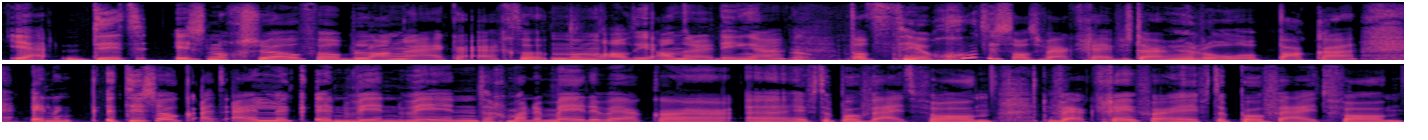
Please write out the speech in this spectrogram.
Ja, dit is nog zoveel belangrijker eigenlijk dan, dan al die andere dingen. Ja. Dat het heel goed is als werkgevers daar hun rol op pakken. En het is ook uiteindelijk een win-win. Zeg maar, de medewerker eh, heeft er profijt van. De werkgever heeft er profijt van.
